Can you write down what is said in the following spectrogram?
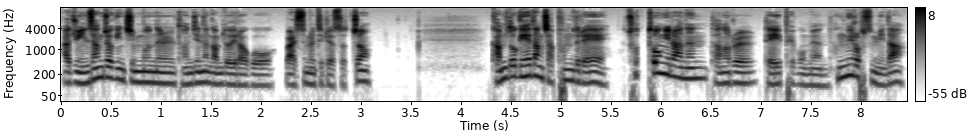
아주 인상적인 질문을 던지는 감독이라고 말씀을 드렸었죠. 감독의 해당 작품들에 소통이라는 단어를 대입해보면 흥미롭습니다.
